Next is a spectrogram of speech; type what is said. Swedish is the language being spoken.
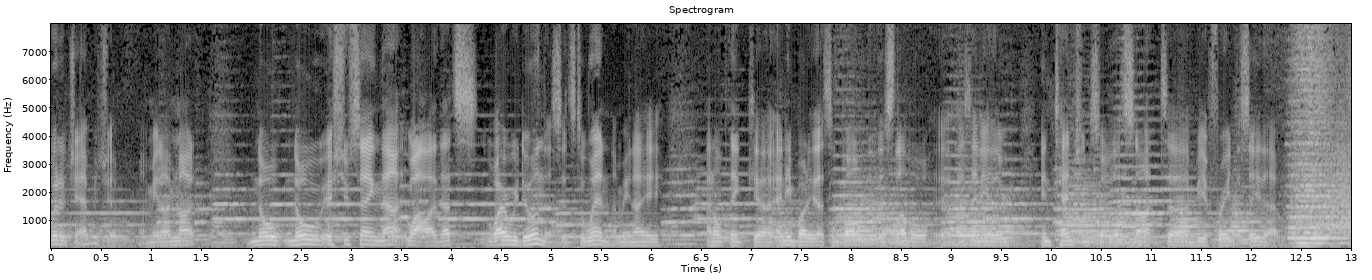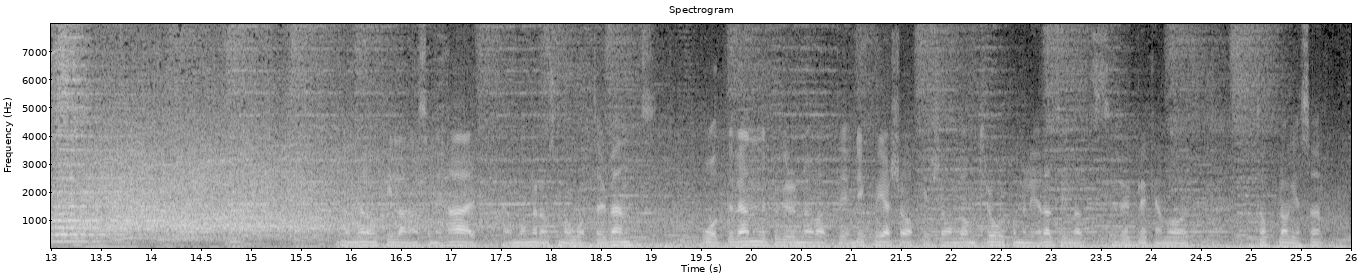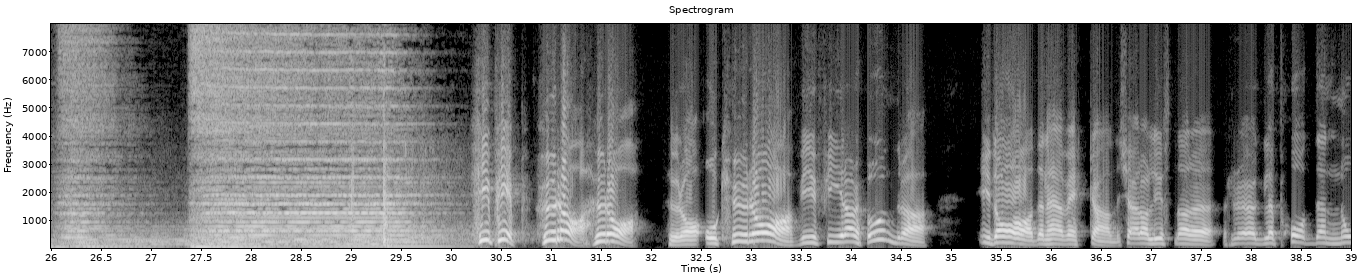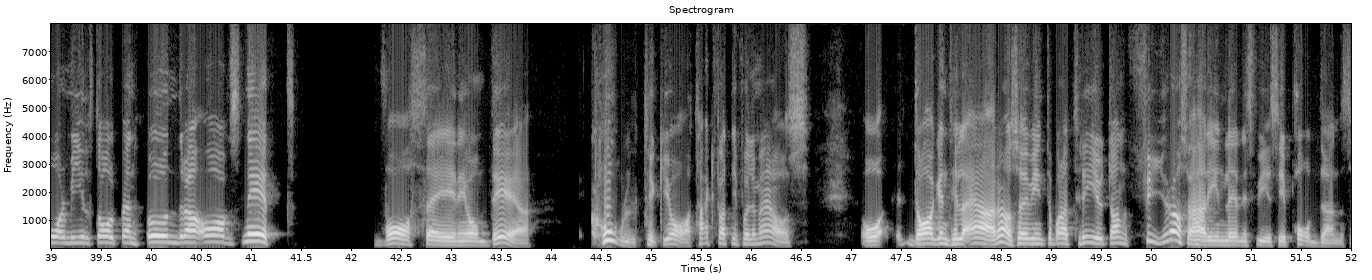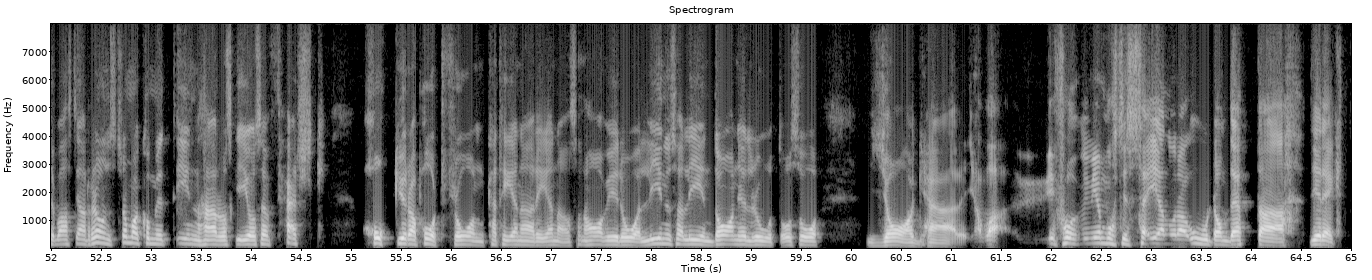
Win a championship. I mean, I'm not no no issue saying that. Well, that's why are we doing this? It's to win. I mean, I I don't think uh, anybody that's involved at this level uh, has any other intention. So let's not uh, be afraid to say that. Många av de killarna som är här, många av de som har återvänt, återvänder på grund av att det, det sker saker som de tror kommer leda till att Rögle kan vara ett topplag i SHL. Hipp hipp! Hurra, hurra, hurra och hurra! Vi firar 100 idag den här veckan. Kära lyssnare, Röglepodden når milstolpen 100 avsnitt. Vad säger ni om det? Cool tycker jag. Tack för att ni följer med oss. Och dagen till ära så är vi inte bara tre utan fyra så här inledningsvis i podden. Sebastian Rönnström har kommit in här och ska ge oss en färsk hockeyrapport från Catena Arena. Sen har vi då Linus Alin, Daniel Roth och så jag här. Jag bara, vi, får, vi måste säga några ord om detta direkt.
